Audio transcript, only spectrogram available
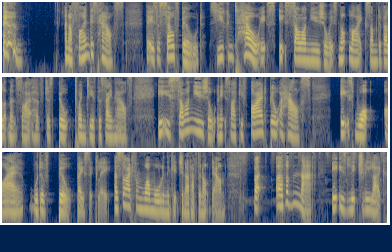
and I find this house that is a self build. So you can tell it's it's so unusual. It's not like some development site have just built 20 of the same house. It is so unusual and it's like if I had built a house, it's what I would have built basically. Aside from one wall in the kitchen I'd have to knock down. But other than that, it is literally like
